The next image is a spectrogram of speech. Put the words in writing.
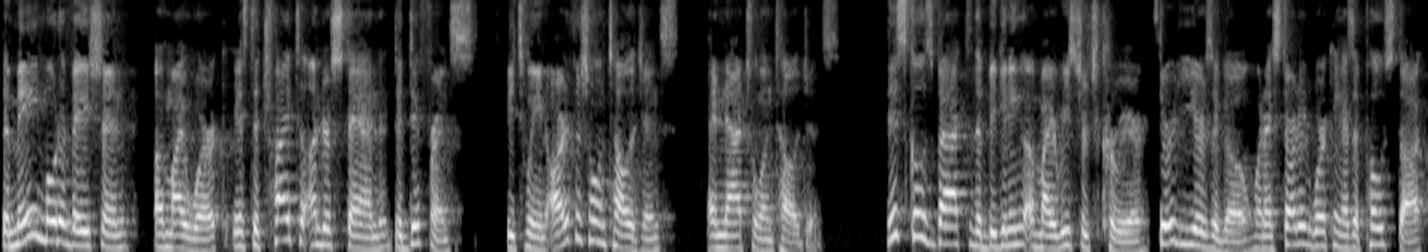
The main motivation of my work is to try to understand the difference between artificial intelligence and natural intelligence. This goes back to the beginning of my research career 30 years ago when I started working as a postdoc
